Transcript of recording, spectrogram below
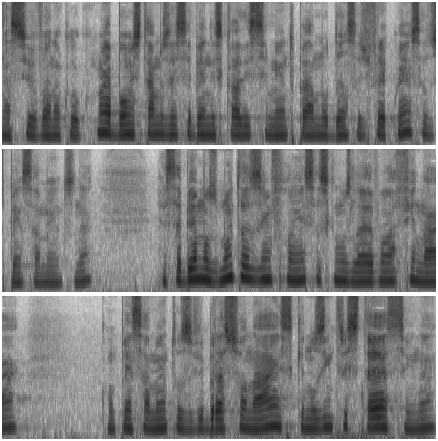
A Silvana colocou, como é bom estarmos recebendo esclarecimento para a mudança de frequência dos pensamentos, né? Recebemos muitas influências que nos levam a afinar com pensamentos vibracionais que nos entristecem, né?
